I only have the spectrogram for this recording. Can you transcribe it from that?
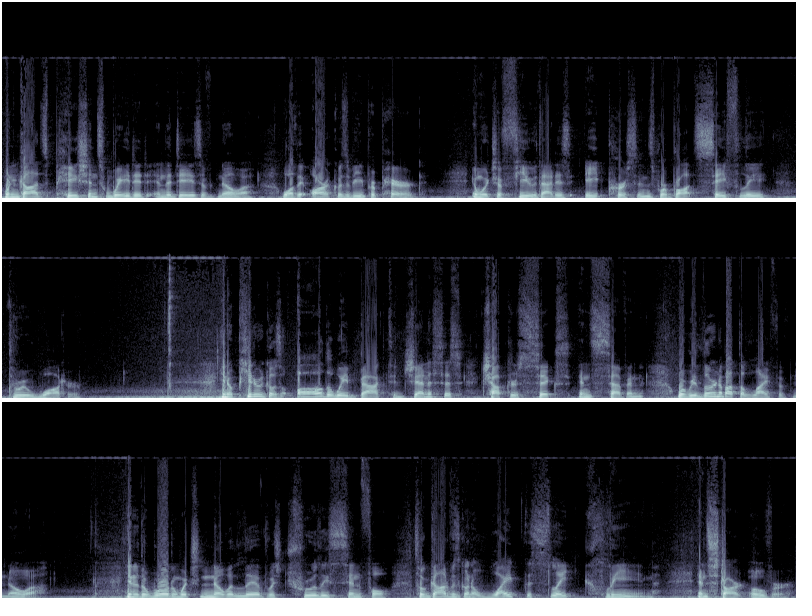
when God's patience waited in the days of Noah, while the ark was being prepared, in which a few, that is, eight persons, were brought safely through water. You know, Peter goes all the way back to Genesis chapters 6 and 7, where we learn about the life of Noah. You know, the world in which Noah lived was truly sinful, so God was going to wipe the slate clean and start over.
